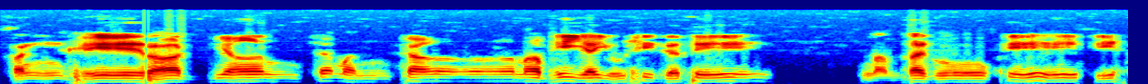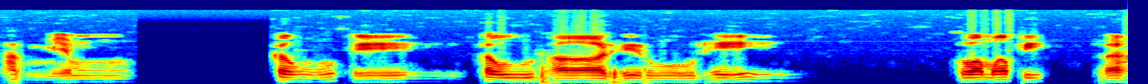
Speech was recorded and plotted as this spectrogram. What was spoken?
सङ्घे राज्ञाम् च मञ्चानभिययुषि गते। नन्दगोपेति हर्म्यम्। कंसे सौधाधिरूढे त्वमपि सह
